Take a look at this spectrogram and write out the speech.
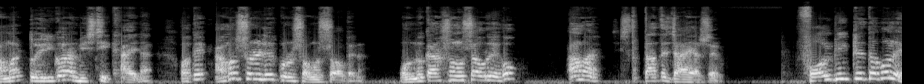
আমার তৈরি করা মিষ্টি খাই না। অতএব আমার শরীরের কোনো সমস্যা হবে না। অন্য কার সমস্যা হলে হোক, আমার তাতে যায় আসে। ফল বিক্রেতা বলে,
